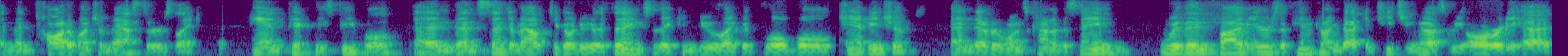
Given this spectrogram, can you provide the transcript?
and then taught a bunch of masters, like handpicked these people and then sent them out to go do their thing so they can do like a global championship and everyone's kind of the same. Within five years of him coming back and teaching us, we already had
